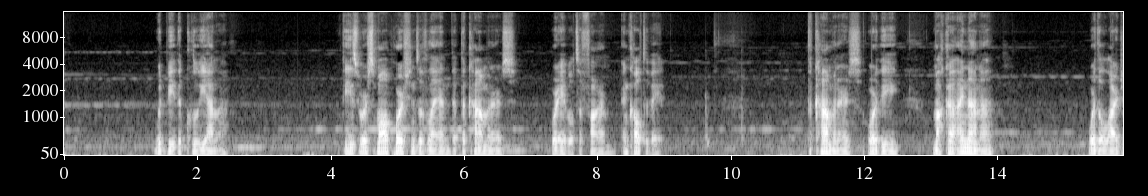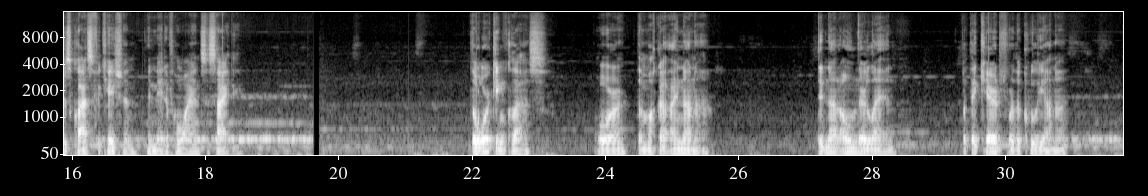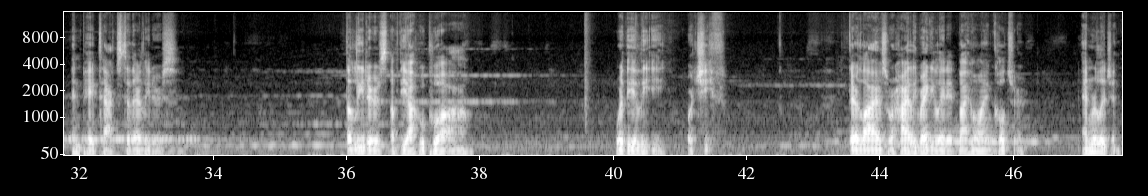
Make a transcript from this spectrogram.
would be the kuleana. These were small portions of land that the commoners were able to farm and cultivate. The commoners, or the maka'ainana, were the largest classification in Native Hawaiian society. The working class, or the maka'ainana, did not own their land, but they cared for the kuleana and paid tax to their leaders. The leaders of the Ahupua'a were the Ali'i, or chief. Their lives were highly regulated by Hawaiian culture and religion,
